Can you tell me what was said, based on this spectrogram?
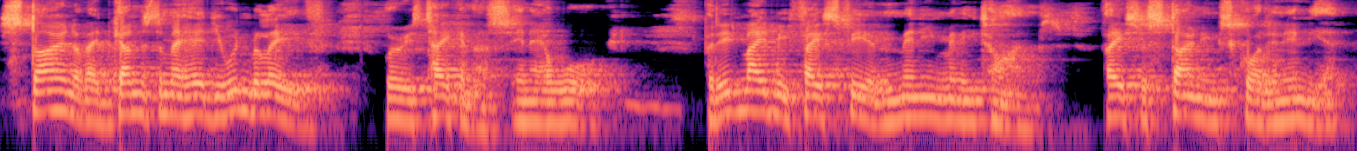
stoned, I've had guns to my head. You wouldn't believe where He's taken us in our walk. But it made me face fear many, many times. Face a stoning squad in India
